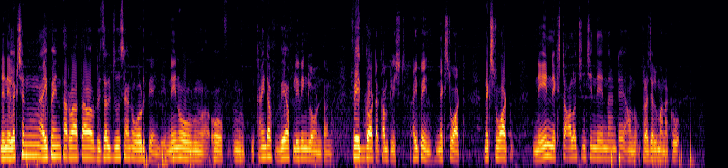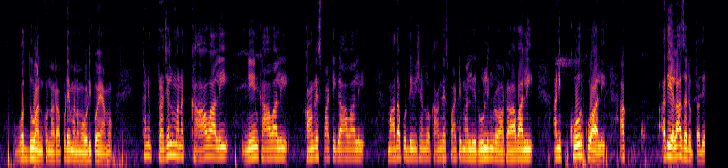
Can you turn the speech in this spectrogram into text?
నేను ఎలక్షన్ అయిపోయిన తర్వాత రిజల్ట్ చూశాను ఓడిపోయింది. నేను కైండ్ ఆఫ్ వే ఆఫ్ లివింగ్లో ఉంటాను. ఫేత్ గాట్ అకంప్లిష్డ్ అయిపోయింది. నెక్స్ట్ వాట్ నెక్స్ట్ వాట్ నేను నెక్స్ట్ ఆలోచించింది ఏంటంటే అవును ప్రజలు మనకు వద్దు అనుకున్నారు అప్పుడే మనం ఓడిపోయాము. కానీ ప్రజలు మనకు కావాలి నేను కావాలి కాంగ్రెస్ పార్టీ కావాలి మాదాపూర్ డివిజన్లో కాంగ్రెస్ పార్టీ మళ్ళీ రూలింగ్ రావాలి అని కోరుకోవాలి. అది ఎలా జరుగుతుంది?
